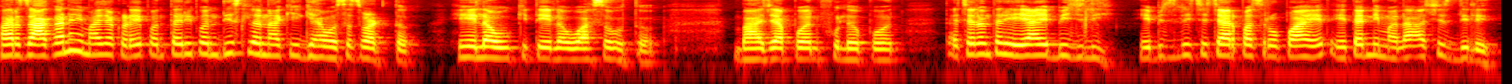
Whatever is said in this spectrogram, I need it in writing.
फार जागा नाही माझ्याकडे पण तरी पण दिसलं ना की घ्यावंसंच वाटतं. हे लावू की ते लावू असं होतं. भाज्या पण फुलं पण. त्याच्यानंतर हे आहे बिजली. हे बिजलीचे चार पाच रोपं आहेत हे त्यांनी मला असेच दिलेत.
